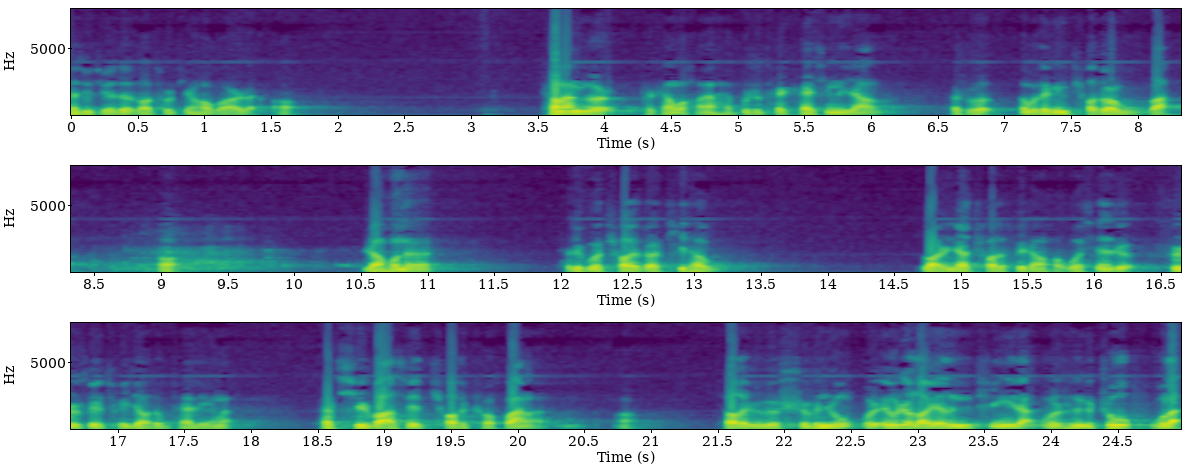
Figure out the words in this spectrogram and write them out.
他就觉得老头挺好玩的啊。唱完歌，他看我好像还不是太开心的样子，他说：“那我再给你跳段舞吧。”啊，然后呢，他就给我跳了一段踢踏舞。老人家跳的非常好，我现在这四十岁腿脚都不太灵了。他七十八岁，跳的可欢了，啊，跳了有个十分钟。我说：“哎，我说老爷子，您停一下。”我说：“那个粥糊了。”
